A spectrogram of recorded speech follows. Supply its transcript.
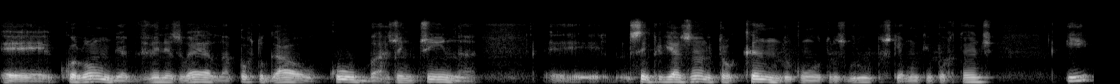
é, Colômbia, Venezuela, Portugal, Cuba, Argentina, é, sempre viajando, trocando com outros grupos, que é muito importante. E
